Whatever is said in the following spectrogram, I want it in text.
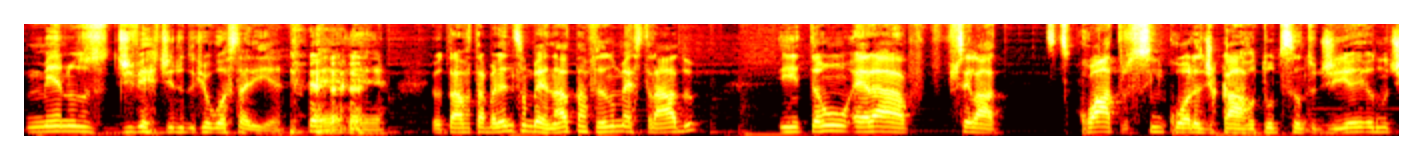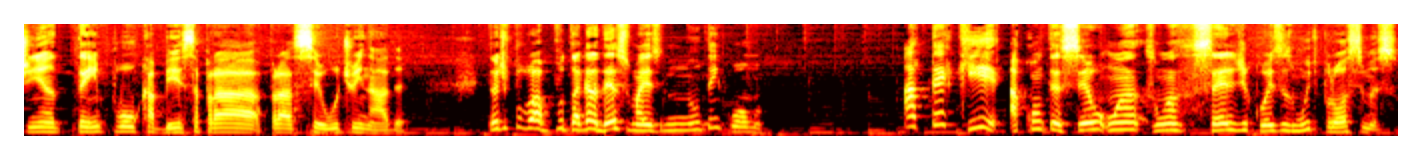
menos divertida do que eu gostaria. É, é, eu tava trabalhando em São Bernardo, tava fazendo mestrado, então era, sei lá, quatro, cinco horas de carro todo santo dia, eu não tinha tempo ou cabeça para ser útil em nada. Então, tipo, puta, agradeço, mas não tem como. Até que aconteceu uma, uma série de coisas muito próximas.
